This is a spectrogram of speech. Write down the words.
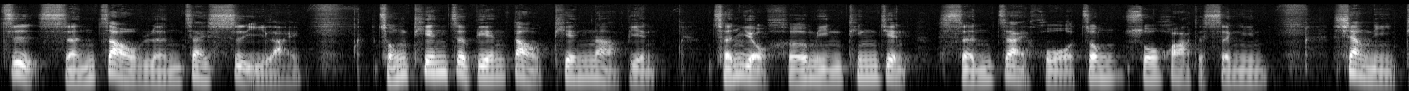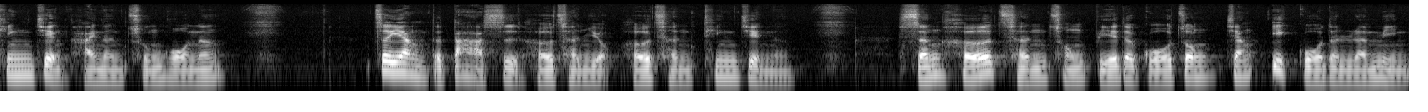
自神造人在世以来，从天这边到天那边，曾有何民听见神在火中说话的声音，像你听见还能存活呢？这样的大事何曾有？何曾听见呢？神何曾从别的国中将一国的人民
